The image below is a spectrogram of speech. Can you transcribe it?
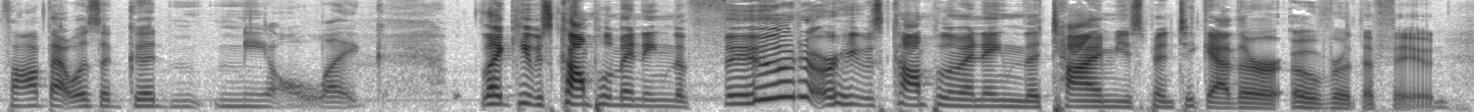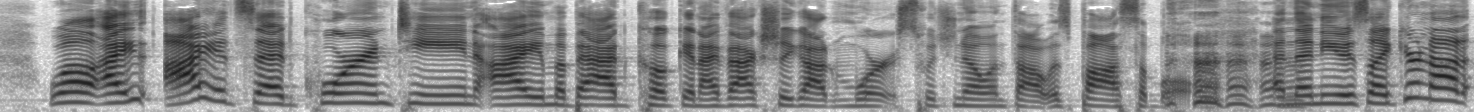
thought that was a good m- meal. Like, Like he was complimenting the food, or he was complimenting the time you spent together over the food. Well, I I had said quarantine. I am a bad cook, and I've actually gotten worse, which no one thought was possible. and then he was like, "You're not."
